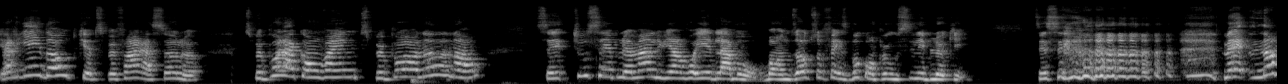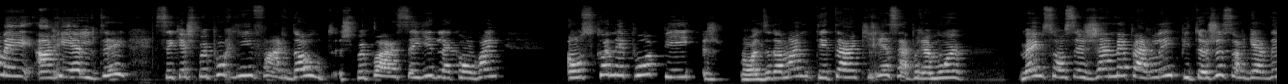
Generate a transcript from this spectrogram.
Il n'y a rien d'autre que tu peux faire à ça, là. Tu peux pas la convaincre, tu peux pas. Non, non, non. C'est tout simplement lui envoyer de l'amour. Bon, nous autres sur Facebook, on peut aussi les bloquer. mais non, mais en réalité, c'est que je peux pas rien faire d'autre. Je peux pas essayer de la convaincre. On se connaît pas, puis on va le dire de même, t'es en crise après moi. Même si on s'est jamais parlé, puis t'as juste regardé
